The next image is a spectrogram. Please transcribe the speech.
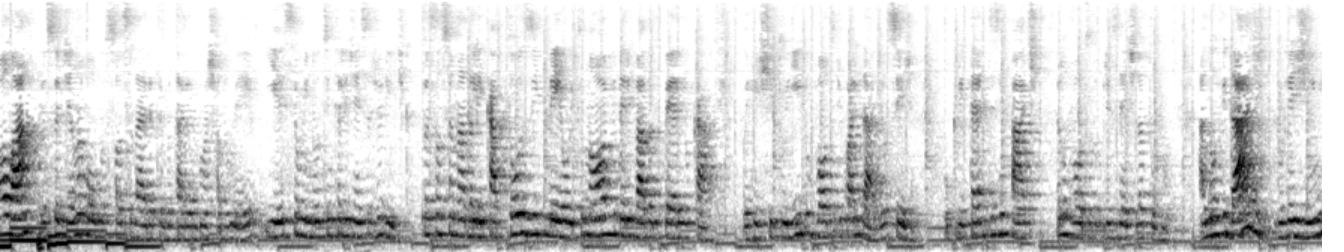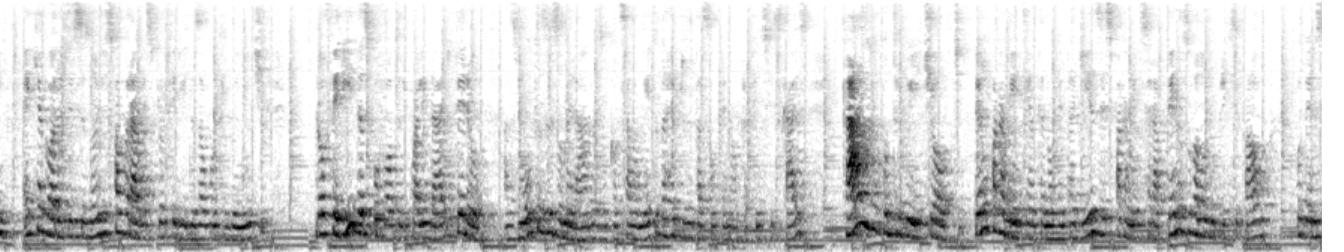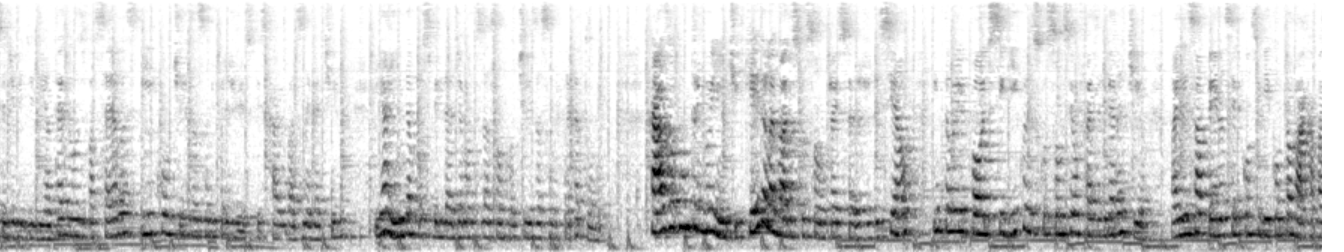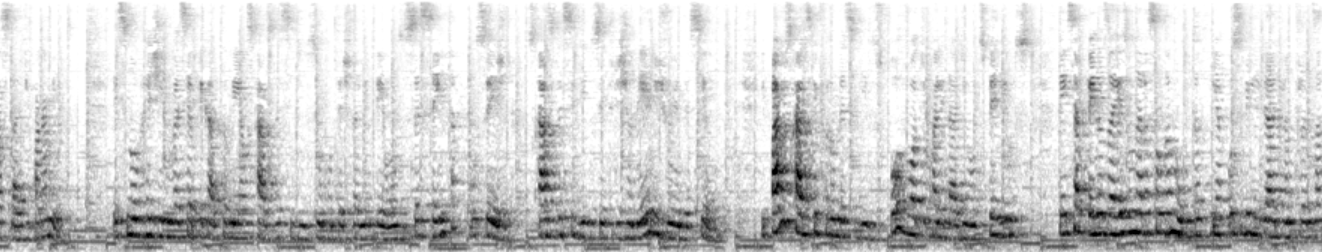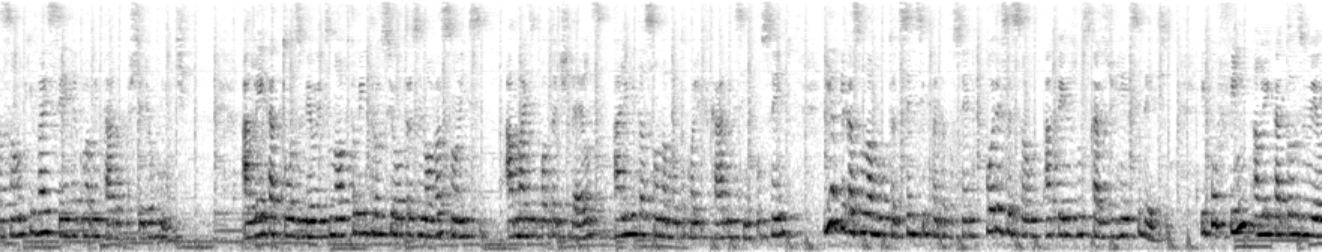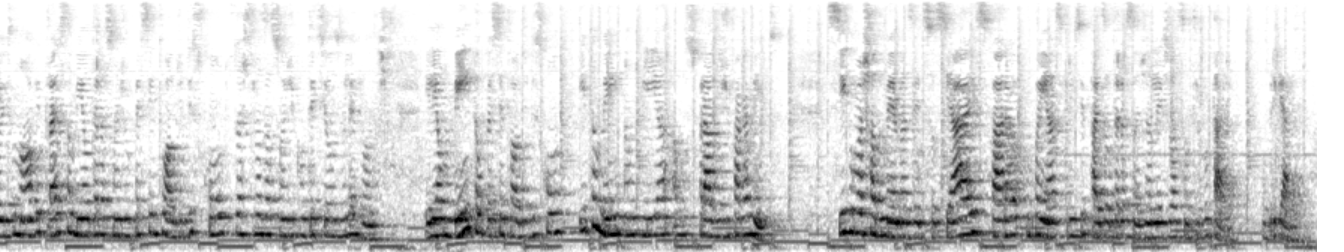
Olá, eu sou Diana Lobo, sócia da área tributária do Machado Meio e esse é o Minuto Inteligência Jurídica. Foi sancionada a Lei 14689, derivada do PL do CARF. Foi restituído o voto de qualidade, ou seja, o critério de desempate pelo voto do presidente da turma. A novidade do regime é que agora as decisões desfavoráveis proferidas ao contribuinte proferidas por voto de qualidade terão as multas exoneradas, o cancelamento da representação penal para fins fiscais. Caso o contribuinte opte pelo pagamento em até 90 dias, esse pagamento será apenas o valor do principal, podendo ser dividido em até 12 parcelas e com utilização de prejuízo fiscal e base negativa, e ainda a possibilidade de amortização com utilização de precatório. Caso o contribuinte queira levar a discussão para a esfera judicial, então ele pode seguir com a discussão sem oferta de garantia, mas isso apenas se ele conseguir comprovar a capacidade de pagamento. Esse novo regime vai ser aplicado também aos casos decididos no contexto da MP 1160, ou seja, os casos decididos entre janeiro e junho desse ano. E para os casos que foram decididos por voto de qualidade em outros períodos, tem-se apenas a exoneração da multa e a possibilidade de uma transação que vai ser regulamentada posteriormente. A Lei 14.689 também trouxe outras inovações. A mais importante delas, a limitação da multa qualificada em 5% e aplicação da multa de 150% por exceção apenas nos casos de reincidência. E por fim, a Lei 14.689 traz também alterações no percentual de desconto das transações de contencioso relevante. Ele aumenta o percentual de desconto e também amplia os prazos de pagamento. Siga o Machado Meia nas redes sociais para acompanhar as principais alterações na legislação tributária. Obrigada!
